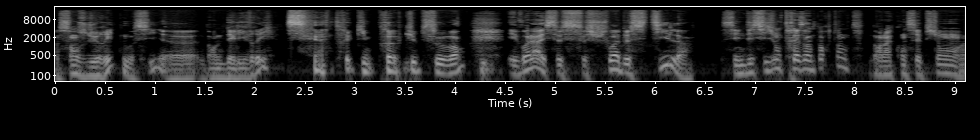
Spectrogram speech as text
un sens du rythme aussi dans le delivery. C'est un truc qui me préoccupe souvent. Et voilà, et ce, ce choix de style, c'est une décision très importante dans la conception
